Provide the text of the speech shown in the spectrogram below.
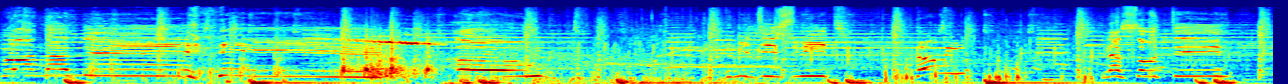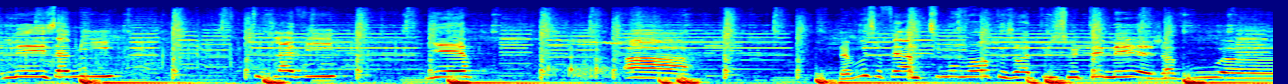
Bonne année Oh 2018 Ah oui La santé, les amis, toute la vie, hier. Ah J'avoue, ça fait un petit moment que j'aurais pu le souhaiter, mais j'avoue, euh,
